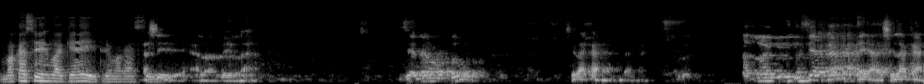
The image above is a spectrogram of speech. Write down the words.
Terima kasih Pak Kiai, terima kasih. Terima kasih, Alhamdulillah. Masih ada waktu? Silakan. Satu lagi, masih ada? Ya, silakan.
